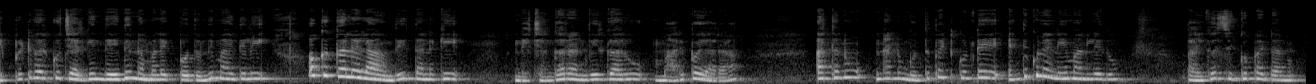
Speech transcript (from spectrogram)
ఇప్పటి వరకు జరిగిందేది నమ్మలేకపోతుంది మైథిలి. ఒక కళ ఎలా ఉంది? తనకి నిజంగా రణ్వీర్ గారు మారిపోయారా? అతను నన్ను ముద్దు పెట్టుకుంటే ఎందుకు నేనేం అనలేదు? పైగా సిగ్గుపడ్డాను.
